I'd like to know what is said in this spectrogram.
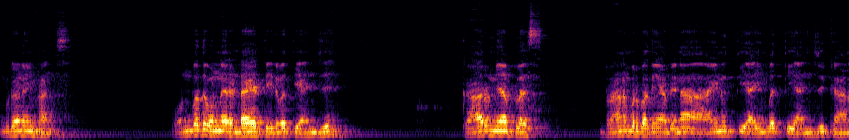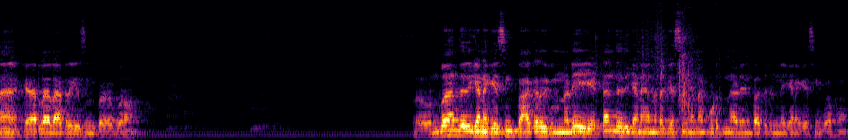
குட் ஈவினிங் ஃப்ரெண்ட்ஸ் ஒன்பது ஒன்று ரெண்டாயிரத்தி இருபத்தி அஞ்சு. காருண்யா ப்ளஸ் ட்ரா நம்பர் பார்த்தீங்க அப்படின்னா ஐநூற்றி ஐம்பத்தி அஞ்சுக்கான கேரளா லாட்ரி கெஸிங் பார்க்க போகிறோம் ஒன்பதாம் தேதிக்கான கெஸ்ஸிங் பார்க்கறதுக்கு முன்னாடி எட்டாம் தேதிக்கான என்னோட கெஸிங் என்ன கொடுத்தேன் அப்படின்னு பார்த்துட்டு இன்னைக்கான கெஸிங் பார்ப்போம்.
